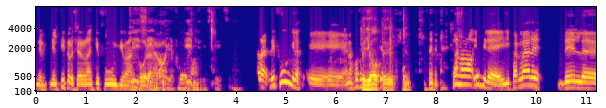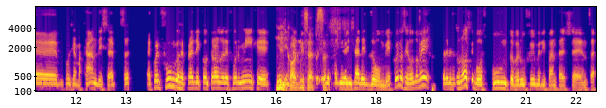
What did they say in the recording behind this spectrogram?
nel, nel, titolo c'erano anche funghi, ma sì, ancora. Sì, no. voglia, funghetti, no. Allora, le funghi eh, è una cosa. Peyote, che... sì. no, no, no, io direi di parlare del, come si chiama, Candiceps, è quel fungo che prende il controllo delle formiche il Cordyceps fa diventare zombie e quello secondo me sarebbe stato un ottimo spunto per un film di fantascienza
